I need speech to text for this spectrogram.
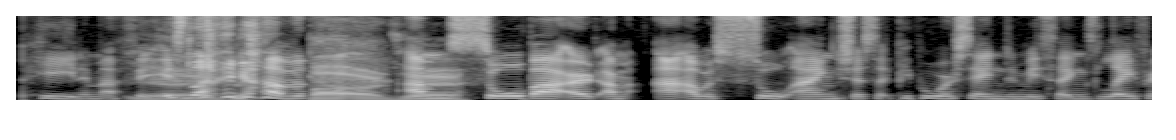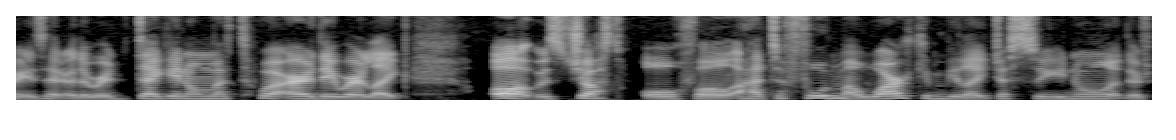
pain in my face. Yeah, like, I'm, battered. Yeah. I'm so battered. I'm I was so anxious. Like people were sending me things left, right, center. They were digging on my Twitter. They were like, "Oh, it was just awful." I had to phone my work and be like, "Just so you know, like there's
